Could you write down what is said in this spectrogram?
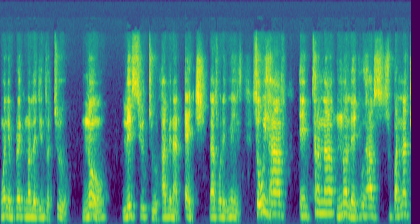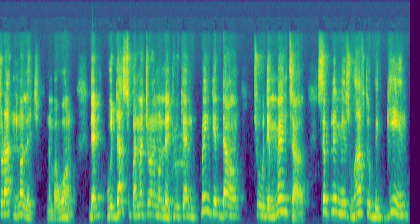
When you break knowledge into two, know leads you to having an edge. That's what it means. So we have internal knowledge, we have supernatural knowledge, number one. Then with that supernatural knowledge, we can bring it down to the mental. Simply means we have to begin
